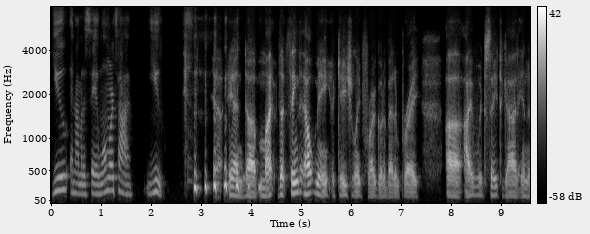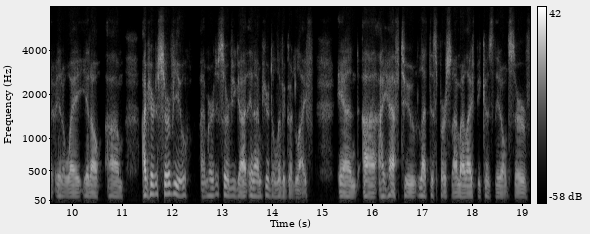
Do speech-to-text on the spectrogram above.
You, and I'm going to say it one more time you yeah, and uh, my the thing that helped me occasionally before I go to bed and pray, uh, I would say to God in a, in a way, you know, um, I'm here to serve you. I'm here to serve you, God, and I'm here to live a good life. And uh, I have to let this person out of my life because they don't serve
